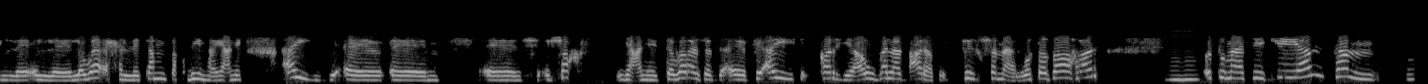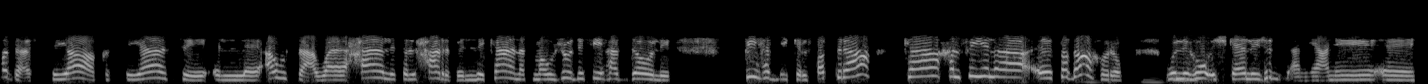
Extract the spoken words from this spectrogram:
اللوائح اللي تم تقديمها. يعني أي شخص يعني تواجد في أي قرية أو بلد عربي في الشمال وتظاهر اوتوماتيكيا تم وضع السياق السياسي الأوسع وحالة الحرب اللي كانت موجودة فيها الدولة في هذيك الفترة كخلفية لتظاهره واللي هو إشكالي جدا. يعني آه،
